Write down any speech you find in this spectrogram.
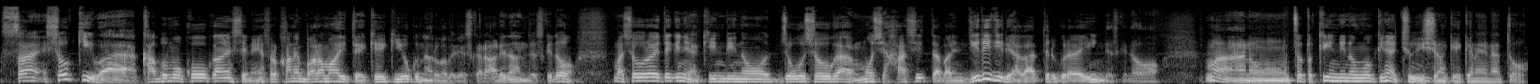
さ初期は株も交換してね、それ金ばらまいて景気良くなるわけですから、あれなんですけど、まあ将来的には金利の上昇がもし走った場合にじりじり上がってるくらいはいいんですけど、まあ、あの、ちょっと金利の動きには注意しなきゃいけないなと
